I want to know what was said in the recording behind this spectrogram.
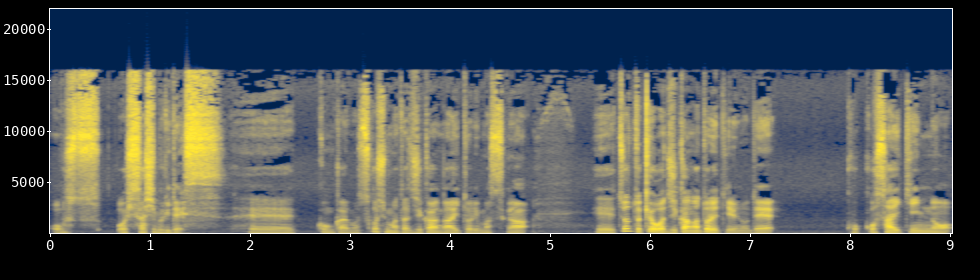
おお久しぶりです、えー、今回も少しまた時間が空いておりますが、えー、ちょっと今日は時間が取れているのでここ最近の、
